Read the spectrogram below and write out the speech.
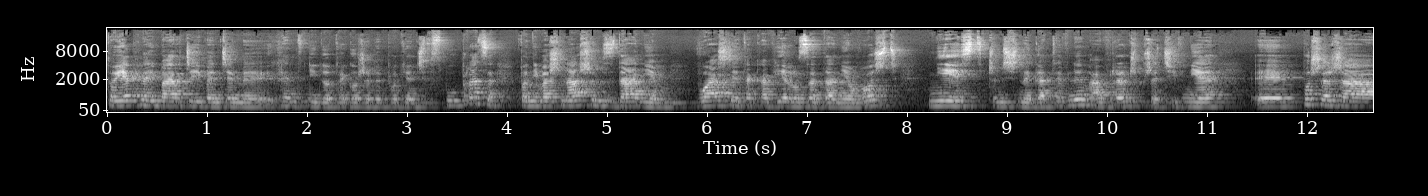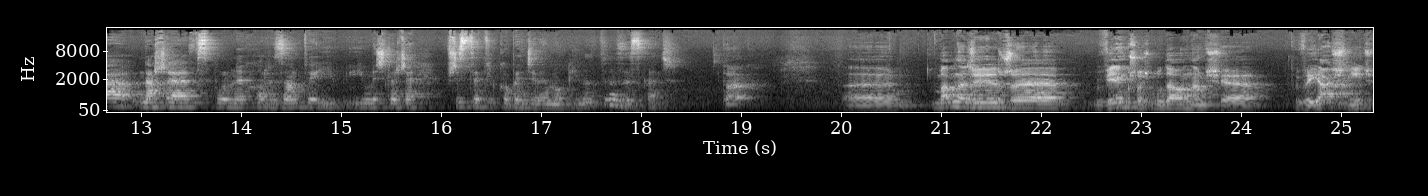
to jak najbardziej będziemy chętni do tego, żeby podjąć współpracę, ponieważ naszym zdaniem właśnie taka wielozadaniowość nie jest czymś negatywnym, a wręcz przeciwnie, y, poszerza nasze wspólne horyzonty i, i myślę, że wszyscy tylko będziemy mogli na tym zyskać. Tak. E, Mam nadzieję, że większość udało nam się wyjaśnić,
